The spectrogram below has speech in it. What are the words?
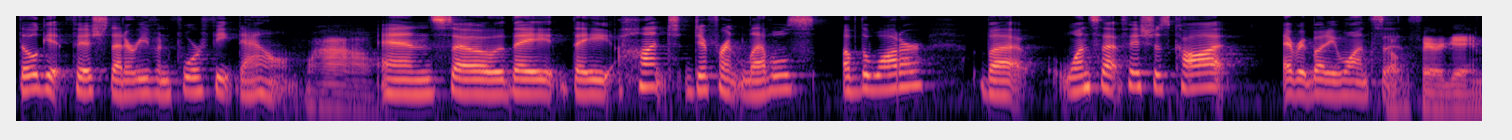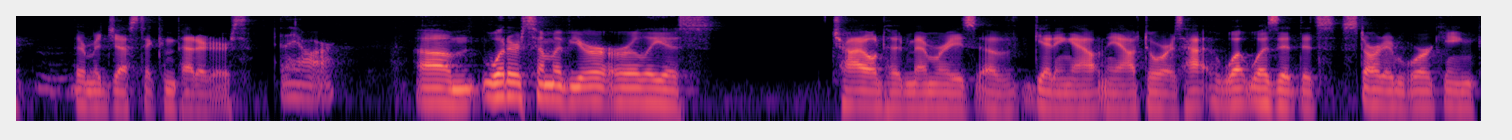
they'll get fish that are even four feet down. Wow. And so they they hunt different levels of the water, but once that fish is caught, everybody wants it. fair game. They're majestic competitors. They are. Um, what are some of your earliest childhood memories of getting out in the outdoors? How, what was it that started working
